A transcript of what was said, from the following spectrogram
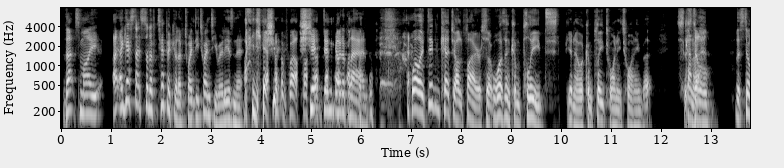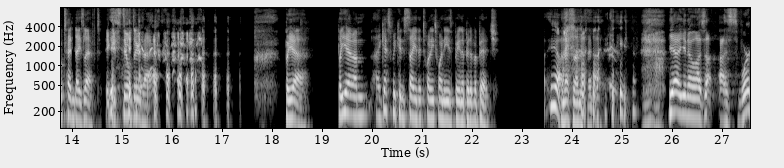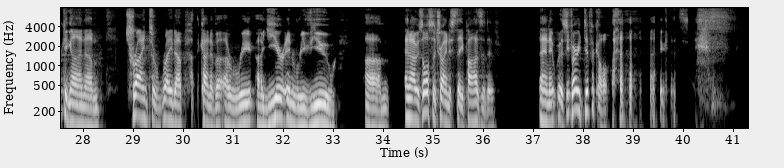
that's my I, I, guess that's sort of typical of 2020, really, isn't it? yeah. Shit, well, shit didn't go to plan. well, it didn't catch on fire, so it wasn't complete. You know, a complete 2020, but it's there's kind still, of there's still 10 days left. It could still do that. but yeah, but yeah, um, I guess we can say that 2020 has been a bit of a bitch. Yeah, and that's yeah, you know, I was, I was working on um, trying to write up kind of a, a, re, a year in review. Um, and I was also trying to stay positive, and it was very difficult.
